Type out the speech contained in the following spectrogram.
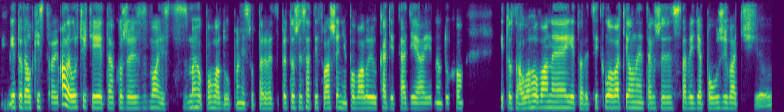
je to veľký stroj. Ale určite je to akože z, moje, z môjho pohľadu úplne super vec, pretože sa tie flaše nepovalujú kade tade a jednoducho je to zalohované, je to recyklovateľné, takže sa vedia používať e,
